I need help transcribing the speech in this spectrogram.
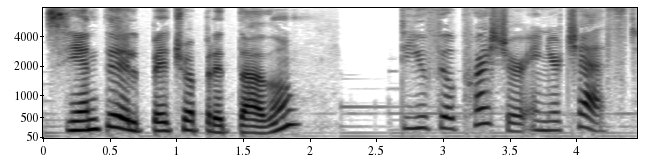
¿Siente el pecho apretado? Do you feel pressure in your chest?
